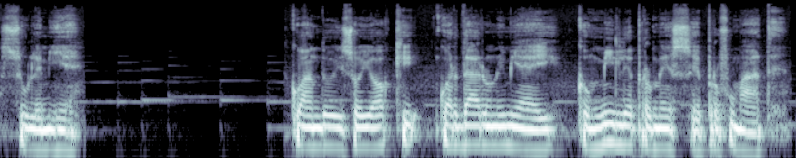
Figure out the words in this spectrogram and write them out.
sulle mie? Quando i suoi occhi guardarono i miei con mille promesse profumate.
